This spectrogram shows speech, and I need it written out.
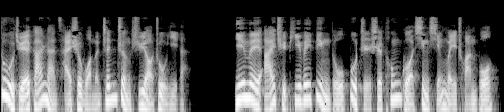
杜绝感染才是我们真正需要注意的。因为 HPV 病毒不只是通过性行为传播，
